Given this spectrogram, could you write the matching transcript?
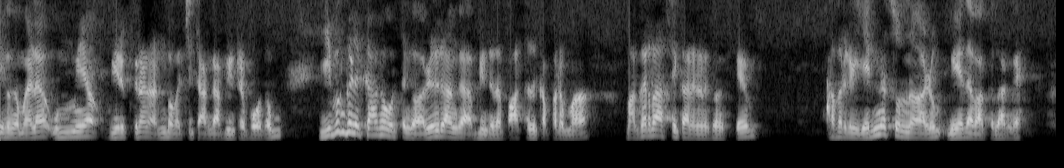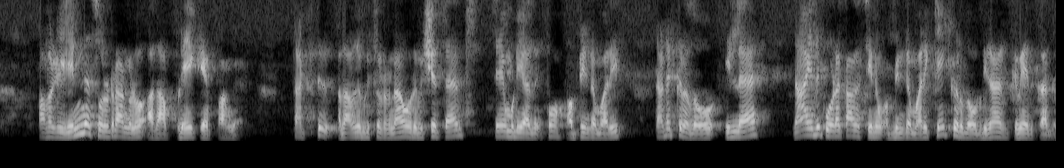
இவங்க மேல உண்மையா இருக்கிற அன்பை வச்சுட்டாங்க அப்படின்ற போதும் இவங்களுக்காக ஒருத்தங்க அழுகுறாங்க அப்படின்றத பார்த்ததுக்கு அப்புறமா மகர ராசிக்காரர்களுக்கு அவர்கள் என்ன சொன்னாலும் வேத வாக்குதாங்க. அவர்கள் என்ன சொல்றாங்களோ அதை அப்படியே கேட்பாங்க. தட்டு அதாவது எப்படி சொல்றேன்னா ஒரு விஷயத்த செய்ய முடியாது போ அப்படின்ற மாதிரி தடுக்கிறதோ இல்ல நான் எதுக்கு உனக்காக செய்யணும் அப்படின்ற மாதிரி கேட்கறதோ அப்படின்னா இருக்கவே இருக்காது.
